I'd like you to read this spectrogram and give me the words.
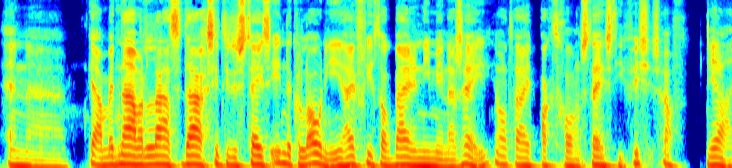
En ja, met name de laatste dagen zit hij dus steeds in de kolonie. Hij vliegt ook bijna niet meer naar zee, want hij pakt gewoon steeds die visjes af. Ja,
